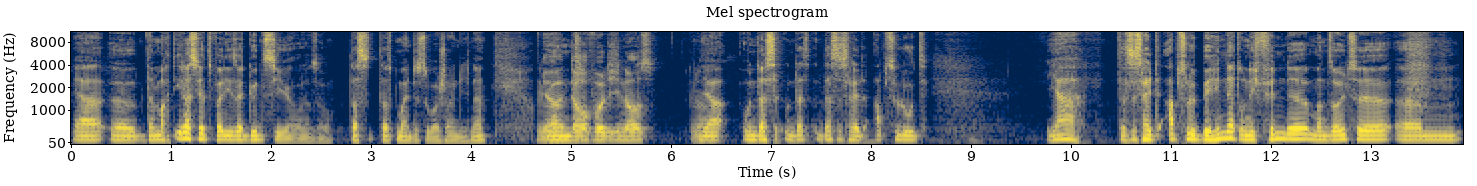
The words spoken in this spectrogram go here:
ja, äh, dann macht ihr das jetzt, weil ihr seid günstiger oder so. Das, das meintest du wahrscheinlich, ne? Ja, Und- darauf wollte ich hinaus. Genau. Ja, und das, und das, das ist halt absolut, ja, das ist halt absolut behindert und ich finde, man sollte ähm,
